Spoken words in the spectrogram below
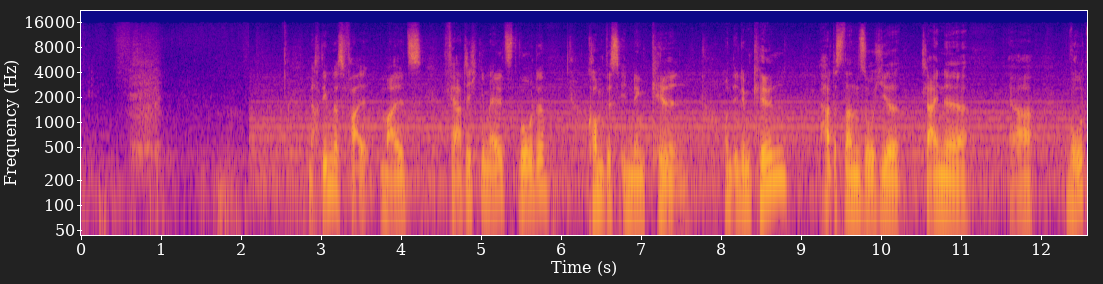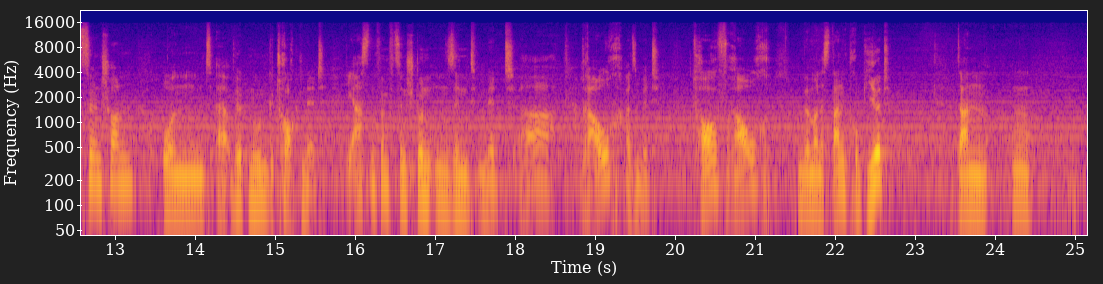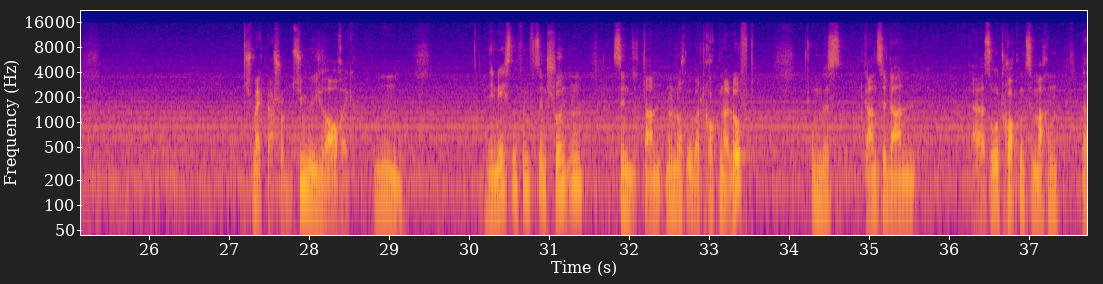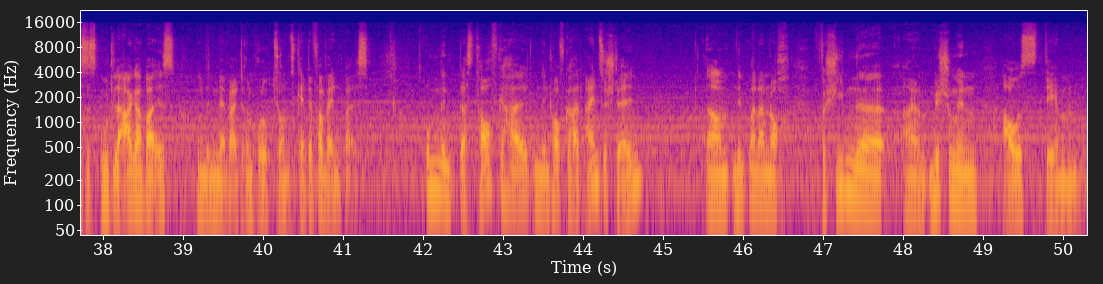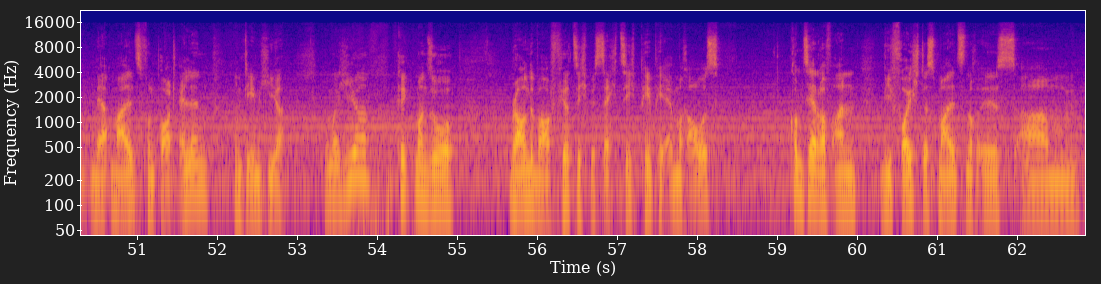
Nachdem das Malz fertig gemälzt wurde, kommt es in den Kiln. Und in dem Kiln hat es dann so hier kleine ja, Wurzeln schon und äh, wird nun getrocknet. Die ersten 15 Stunden sind mit äh, Rauch, also mit Torfrauch. Und wenn man es dann probiert, dann mh, hm, schmeckt das schon ziemlich rauchig. Mh. Hm. Die nächsten 15 Stunden sind dann nur noch über trockener Luft, um das Ganze dann so trocken zu machen, dass es gut lagerbar ist und in der weiteren Produktionskette verwendbar ist. Um den, das Torfgehalt, um den Torfgehalt einzustellen, ähm, nimmt man dann noch verschiedene äh, Mischungen aus dem Malz von Port Ellen und dem hier. Wenn man hier kriegt man so roundabout 40 bis 60 ppm raus. Kommt sehr darauf an, wie feucht das Malz noch ist, ähm,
